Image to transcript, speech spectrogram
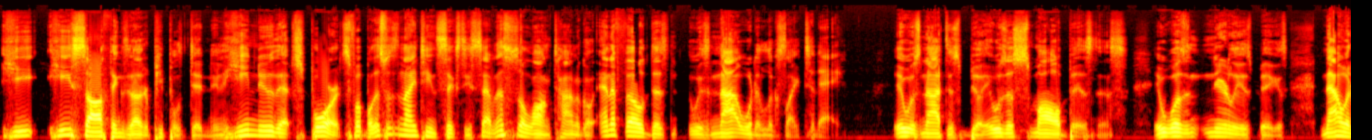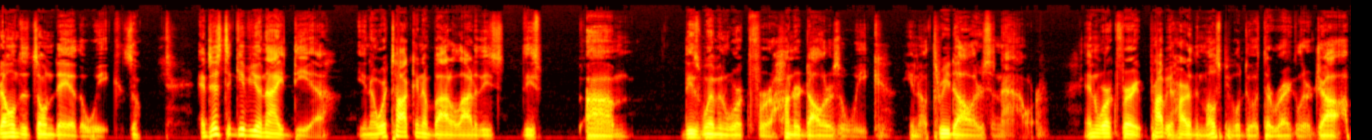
he he saw things that other people didn't, and he knew that sports, football. This was 1967. This was a long time ago. NFL does was not what it looks like today. It was not this big. It was a small business. It wasn't nearly as big as now. It owns its own day of the week. So, and just to give you an idea, you know, we're talking about a lot of these these um, these women work for a hundred dollars a week. You know, three dollars an hour, and work very probably harder than most people do at their regular job.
